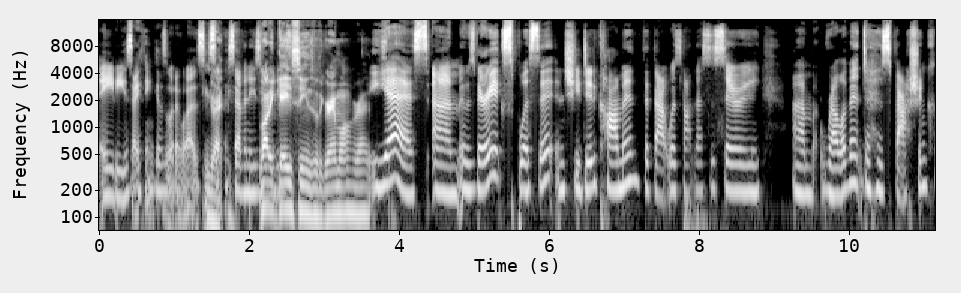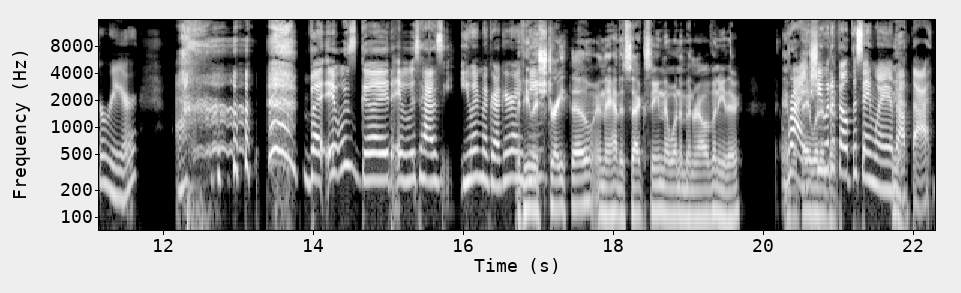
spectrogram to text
80s, I think is what it was. Right. 70s. A lot and of gay scenes with grandma, right? Yes, um, it was very explicit, and she did comment that that was not necessarily um, relevant to his fashion career. but it was good. It was has Ewan McGregor. I if he think. was straight though, and they had a sex scene, that wouldn't have been relevant either. Right. She would have felt the same way about that.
